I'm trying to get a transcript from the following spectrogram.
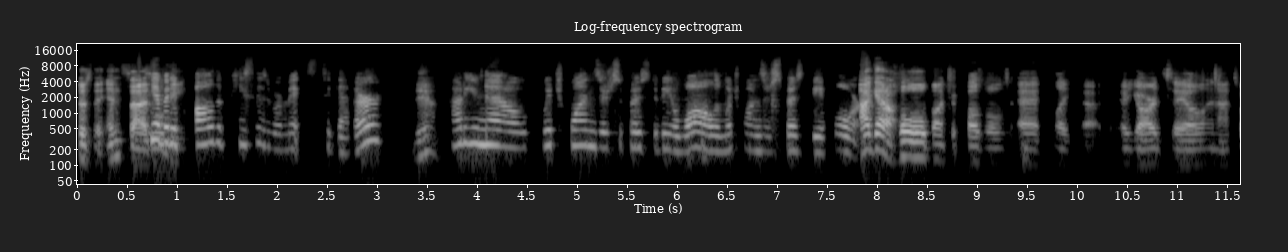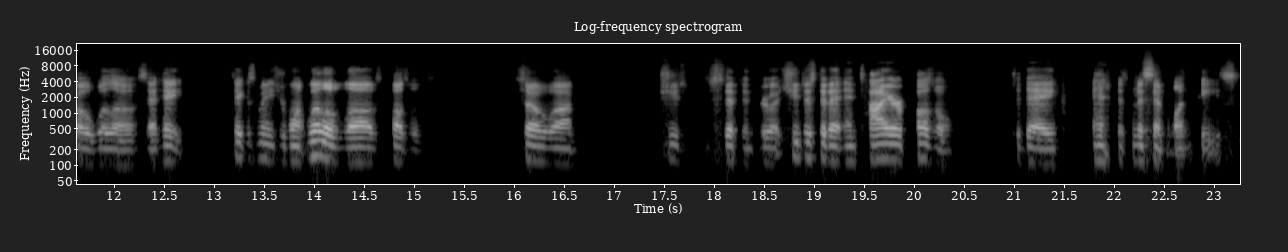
because the inside. Yeah, will but if all the pieces were mixed together, yeah, how do you know which ones are supposed to be a wall and which ones are supposed to be a floor? I got a whole bunch of puzzles at like a, a yard sale, and I told Willow, I said, "Hey, take as many as you want." Willow loves puzzles, so um, she's sifting through it. She just did an entire puzzle today, and is missing one piece.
